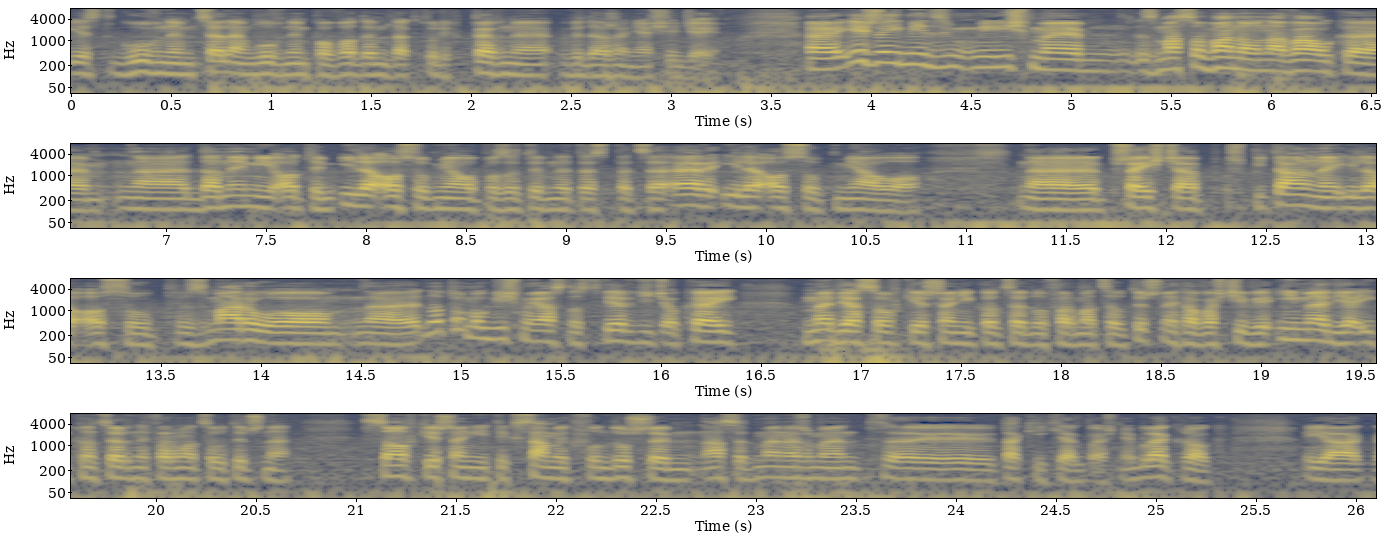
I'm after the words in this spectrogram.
jest głównym celem, głównym powodem, dla których pewne wydarzenia się dzieją. E, jeżeli mieliśmy zmasowaną nawałkę e, danymi o tym, ile osób miało pozytywny test PCR, ile osób miało e, przejścia szpitalne, ile osób zmarło, no to mogliśmy jasno stwierdzić, ok, media są w kieszeni koncernów farmaceutycznych, a właściwie i media, i koncerny farmaceutyczne są w kieszeni tych samych funduszy asset management, takich jak właśnie BlackRock, jak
